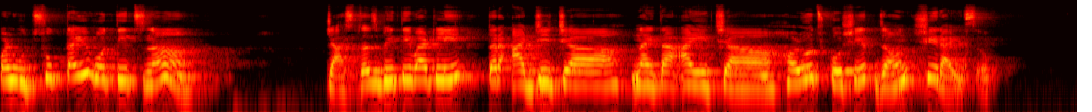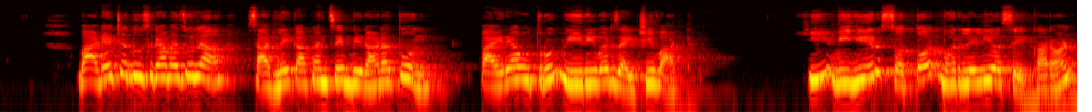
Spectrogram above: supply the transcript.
पण उत्सुकताही होतीच ना. जास्तच भीती वाटली तर आजीच्या नाहीतर आईच्या हळूच कोशीत जाऊन शिरायचं. वाड्याच्या दुसऱ्या बाजूला साधले काकांचे बिराडातून पायऱ्या उतरून विहिरीवर जायची वाट. ही विहीर सतत भरलेली असे कारण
